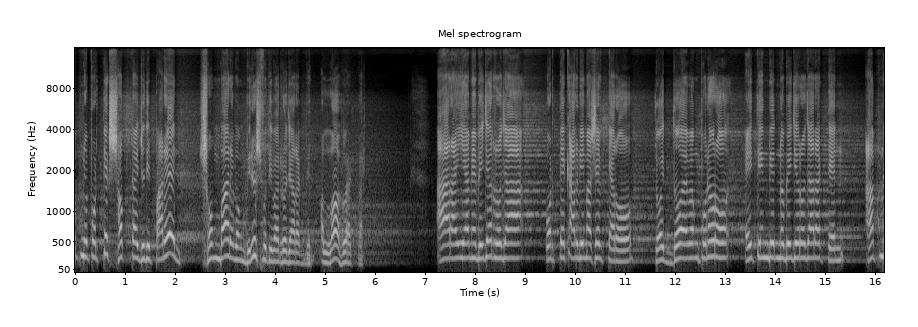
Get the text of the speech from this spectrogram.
আপনি প্রত্যেক সপ্তাহে যদি পারেন, সোমবার এবং বৃহস্পতিবার রোজা রাখবেন। আল্লাহ একবার আর আইয়ামে বেজের রোজা প্রত্যেক আরবি মাসের তেরো, চোদ্দ এবং পনেরো, এই তিন দিন নবীজি রোজা রাখতেন। আপনি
